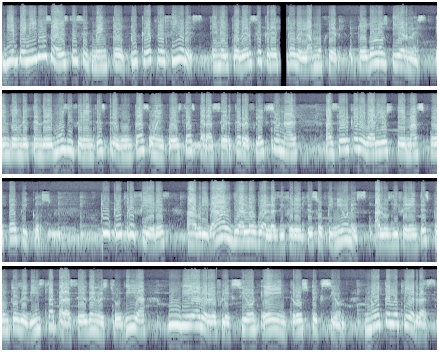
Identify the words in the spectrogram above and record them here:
Bienvenidos a este segmento ¿Tú qué prefieres? en el poder secreto de la mujer, todos los viernes, en donde tendremos diferentes preguntas o encuestas para hacerte reflexionar acerca de varios temas o tópicos. ¿Tú qué prefieres? abrirá al diálogo a las diferentes opiniones, a los diferentes puntos de vista para hacer de nuestro día un día de reflexión e introspección. No te lo pierdas,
